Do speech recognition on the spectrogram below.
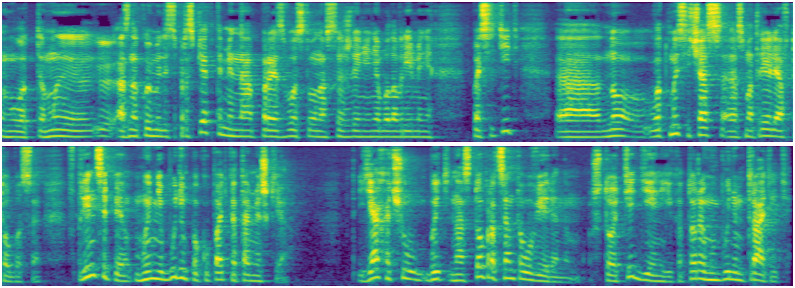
вот, мы э, ознакомились с проспектами, на производство у нас, к сожалению, не было времени посетить, э, но вот мы сейчас э, смотрели автобусы. В принципе, мы не будем покупать кота в мешке. Я хочу быть на 100% уверенным, что те деньги, которые мы будем тратить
